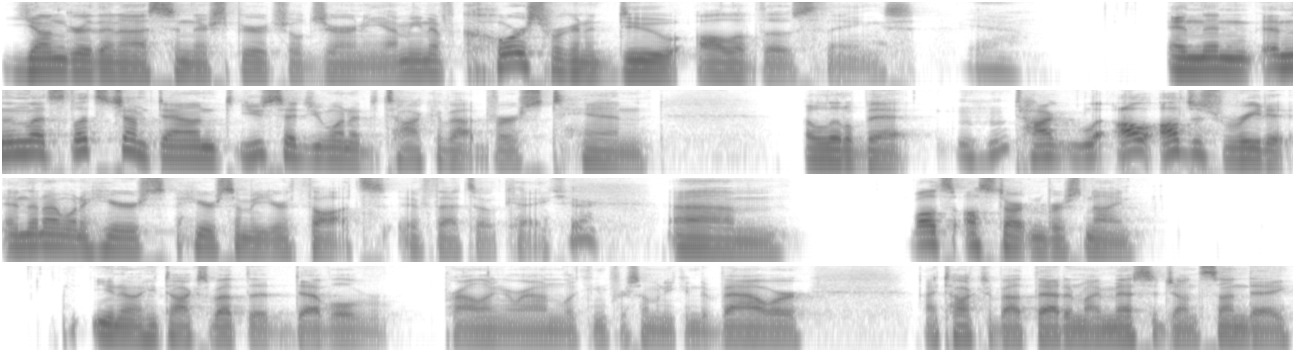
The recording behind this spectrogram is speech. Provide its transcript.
younger than us in their spiritual journey. I mean, of course, we're going to do all of those things. Yeah. And then, and then let's let's jump down. You said you wanted to talk about verse ten a little bit. Mm-hmm. Talk. I'll I'll just read it, and then I want to hear hear some of your thoughts, if that's okay. Sure. Um, well, I'll start in verse nine. You know, he talks about the devil prowling around looking for someone he can devour. I talked about that in my message on Sunday.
